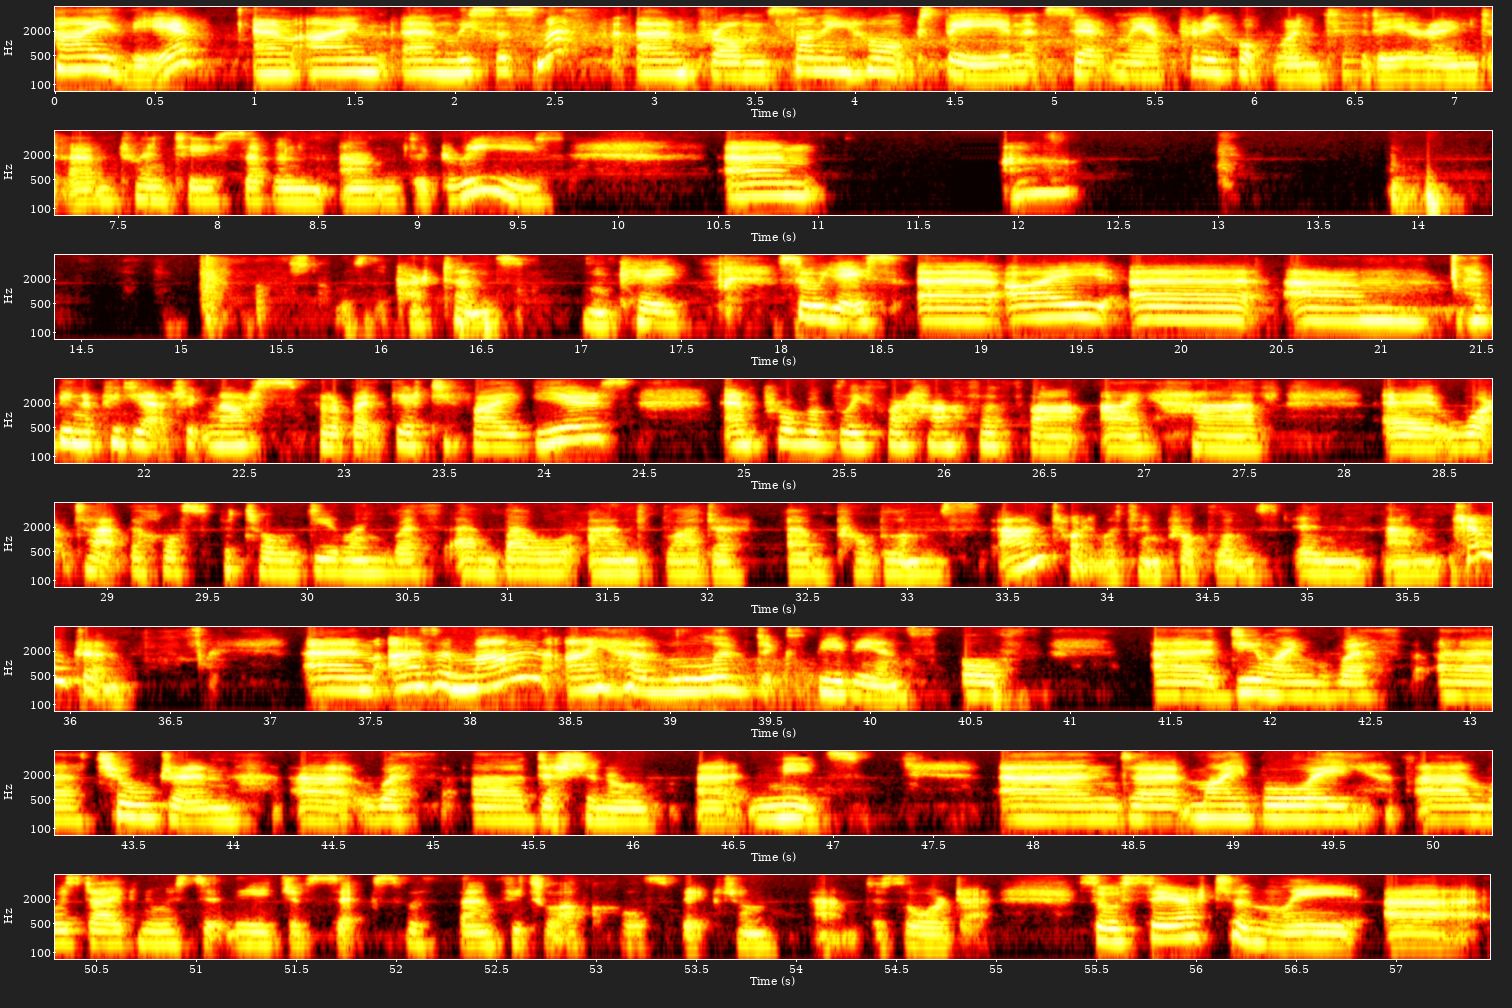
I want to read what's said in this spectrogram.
Hi there. Um, I'm um, Lisa Smith um, from sunny Hawke's Bay, and it's certainly a pretty hot one today, around um, 27 um, degrees. Um, uh, close the curtains. Okay, so yes, uh, I uh, um, have been a paediatric nurse for about 35 years, and probably for half of that, I have uh, worked at the hospital dealing with um, bowel and bladder um, problems and toileting problems in um, children. Um, as a mum, I have lived experience of uh, dealing with uh, children uh, with additional uh, needs. And uh, my boy um, was diagnosed at the age of six with um, fetal alcohol spectrum um, disorder. So, certainly, uh,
